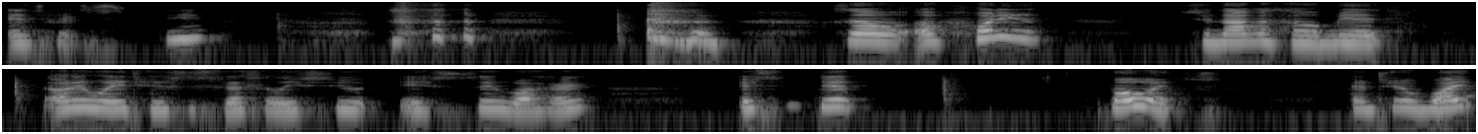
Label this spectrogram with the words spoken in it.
Interesting. so, according to Navajo myth, the only way to successfully shoot a seawater is to dip bullets into white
